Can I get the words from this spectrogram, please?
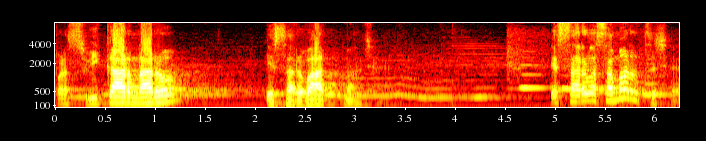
પણ સ્વીકારનારો એ સર્વાત્મા છે. એ સર્વસમર્થ છે.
